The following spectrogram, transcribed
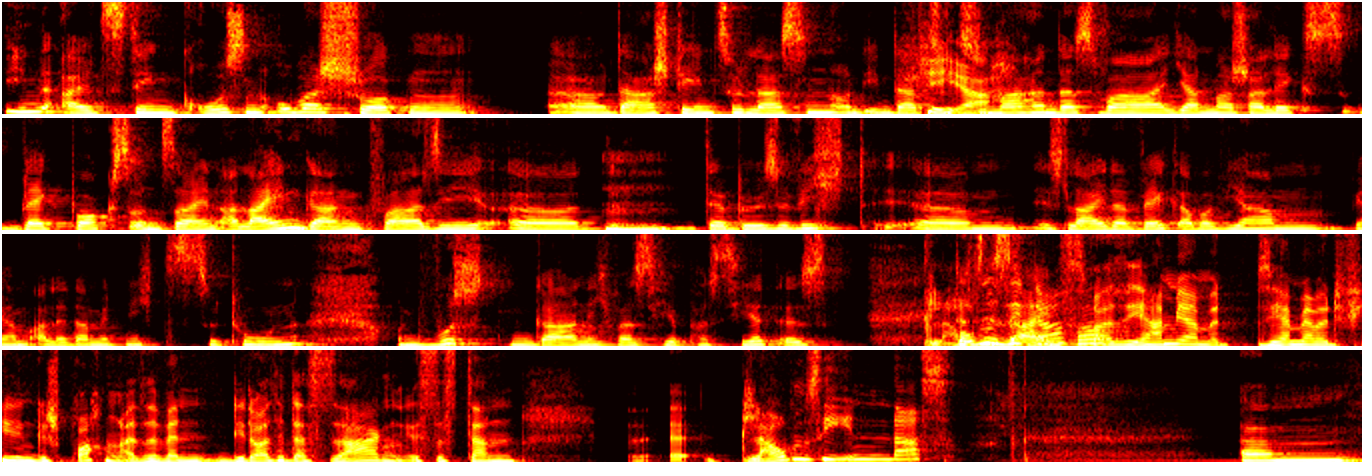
ihn als den großen Oberschurken äh, dastehen zu lassen und ihn dazu ja. zu machen. Das war Jan Maschaleks Blackbox und sein Alleingang quasi. Äh, mhm. Der Bösewicht äh, ist leider weg, aber wir haben, wir haben alle damit nichts zu tun und wussten gar nicht, was hier passiert ist. Glauben das ist Sie das? Weil Sie haben ja mit, Sie haben ja mit vielen gesprochen. Also wenn die Leute das sagen, ist es dann, äh, glauben Sie ihnen das? Ähm,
